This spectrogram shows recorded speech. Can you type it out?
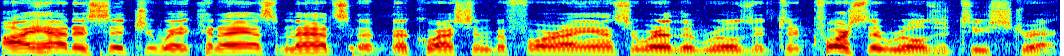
I had a situation. Can I ask Matt a, a question before I answer whether the rules of course, the rules are too strict.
